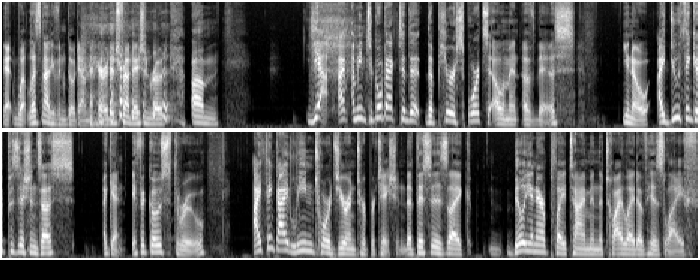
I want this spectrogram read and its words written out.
That, well, let's not even go down the Heritage Foundation road. Um, yeah, I, I mean, to go back to the the pure sports element of this, you know, I do think it positions us again. If it goes through, I think I lean towards your interpretation that this is like billionaire playtime in the twilight of his life,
